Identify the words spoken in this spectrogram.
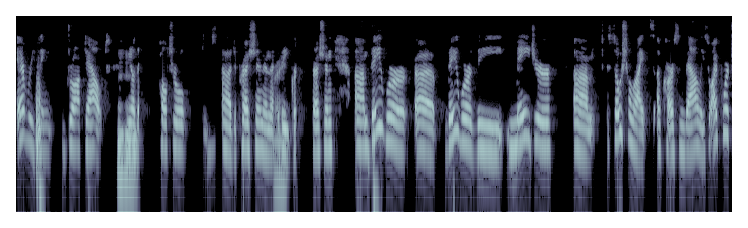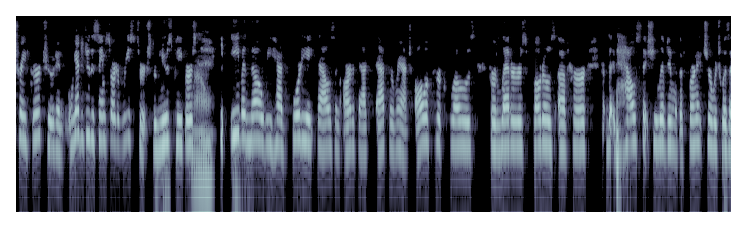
everything dropped out, mhm. you know, the cultural uh, depression and the, Right. the Great Depression, um, they were uh, they were the major um, socialites of Carson Valley. So I portrayed Gertrude, and we had to do the same sort of research through newspapers. wow. Even though we had 48,000 artifacts at the ranch, all of her clothes, her letters, photos of her, the, the house that she lived in with the furniture, which was a,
